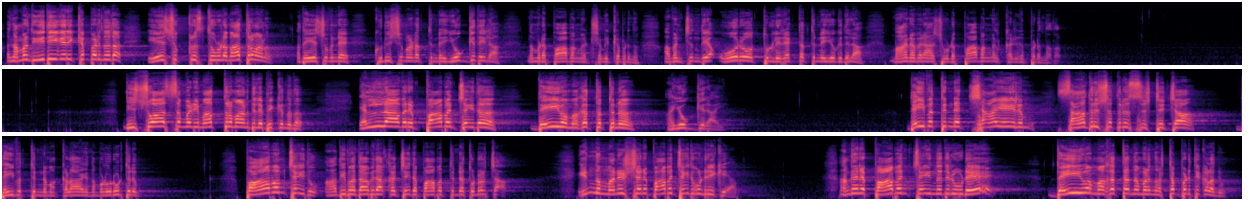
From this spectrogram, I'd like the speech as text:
നമ്മൾ നീതീകരിക്കപ്പെടുന്നത് യേശു ക്രിസ്തുവിടെ മാത്രമാണ്. അത് യേശുവിന്റെ കുരിശുമരണത്തിന്റെ യോഗ്യതയില നമ്മുടെ പാപങ്ങൾ ക്ഷമിക്കപ്പെടുന്നു അവൻ ചിന്തിയ ഓരോ തുള്ളി രക്തത്തിന്റെ യോഗ്യതയില മാനവരാശിയുടെ പാപങ്ങൾ കഴുകപ്പെടുന്നത്. വിശ്വാസം വഴി മാത്രമാണ് ഇത് ലഭിക്കുന്നത്. എല്ലാവരും പാപം ചെയ്ത് ദൈവമഹത്വത്തിന് അയോഗ്യരായി. ദൈവത്തിന്റെ ഛായയിലും സാദൃശ്യത്തിലും സൃഷ്ടിച്ച ദൈവത്തിന്റെ മക്കളായ നമ്മൾ ഓരോരുത്തരും. പാപം ചെയ്തു. ആദിമാതാപിതാക്കൾ ചെയ്ത പാപത്തിന്റെ തുടർച്ച. ഇന്നും മനുഷ്യർ പാപം ചെയ്തുകൊണ്ടിരിക്കുക. അങ്ങനെ പാപം ചെയ്യുന്നതിലൂടെ ദൈവമഹത്വം നമ്മൾ നഷ്ടപ്പെടുത്തി കളഞ്ഞു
